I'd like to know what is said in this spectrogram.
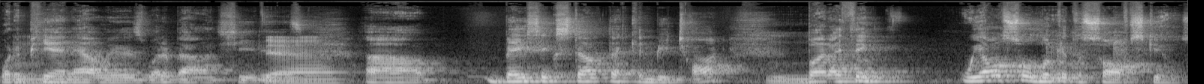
what a P&L is, what a balance sheet is, uh, basic stuff that can be taught. But I think we also look at the soft skills.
